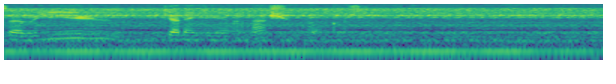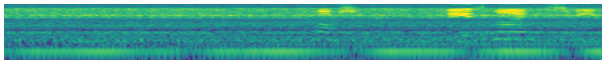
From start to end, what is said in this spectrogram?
So are you getting the international or Christian? Caution. Please mind speed.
